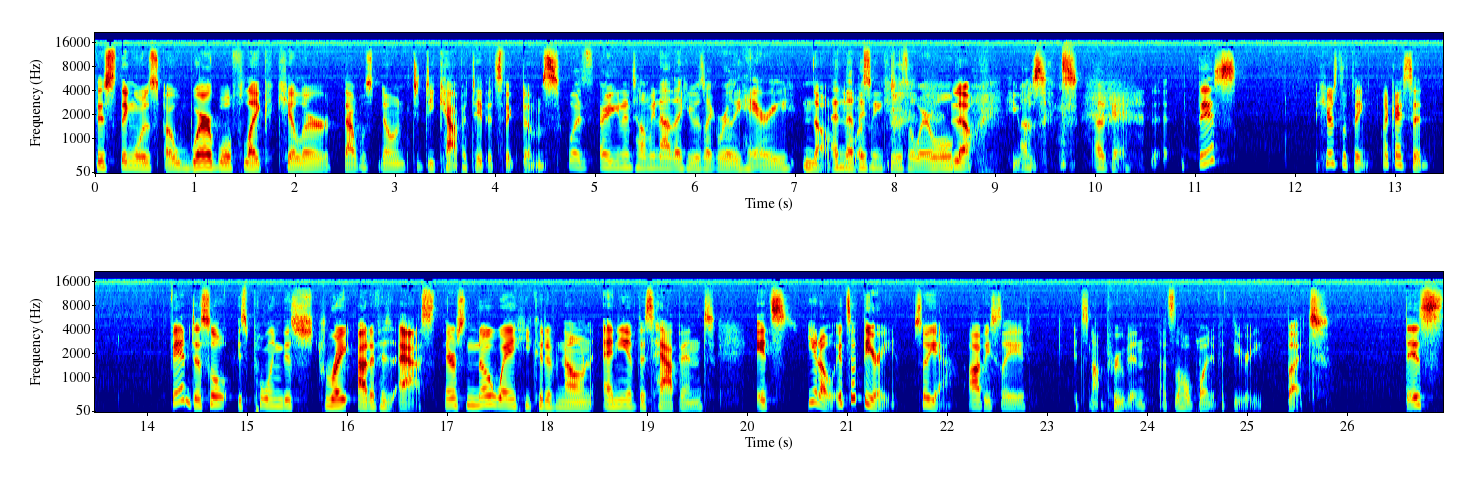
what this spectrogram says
this thing was a werewolf like killer that was known to decapitate its victims. Was are you gonna tell me now that he was like really hairy No. and that they think he was a werewolf? No, he Oh. wasn't. Okay. This here's the thing. Like I said, Van Dissel is pulling this straight out of his ass. There's no way he could have known any of this happened. It's you know, it's a theory. So yeah, obviously it's not proven. That's the whole point of a theory. But this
